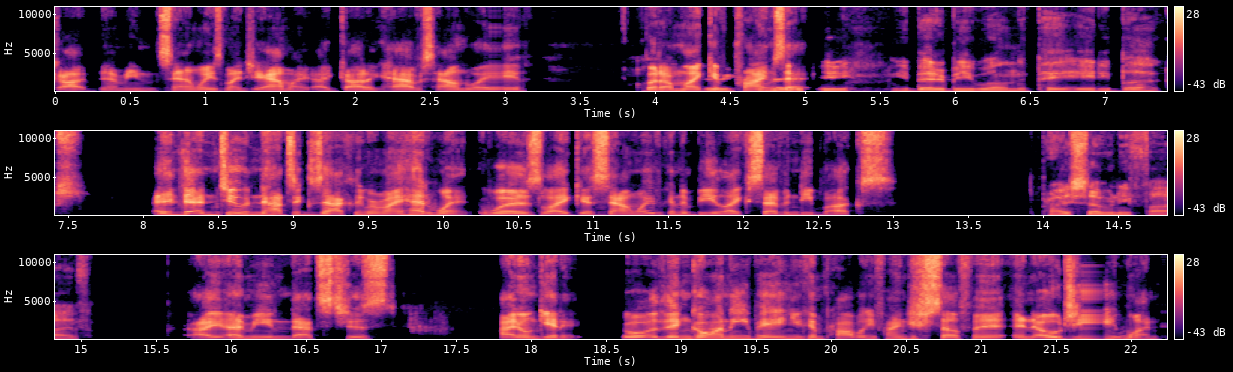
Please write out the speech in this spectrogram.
got, I mean, Soundwave's my jam. I, I gotta have Soundwave. Oh, but Well, I'm like, if better- you Prime's at- be- you better be willing to pay 80 bucks. And then, dude, and that's exactly where my head went. Was like, is Soundwave going to be like seventy bucks? Probably 75. I, I mean, that's just, I don't get it. Well, then go on eBay and you can probably find yourself a, an OG one,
